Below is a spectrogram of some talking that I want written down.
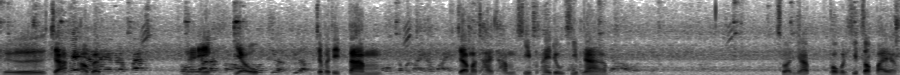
หรือจะเอาแบบไหน เดี๋ยวจะไปติดตามจะมาถ่ายทำคลิปให้ดูคลิปหน้าครับสวัสดีครับพบกันคลิปต่อไปครับ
